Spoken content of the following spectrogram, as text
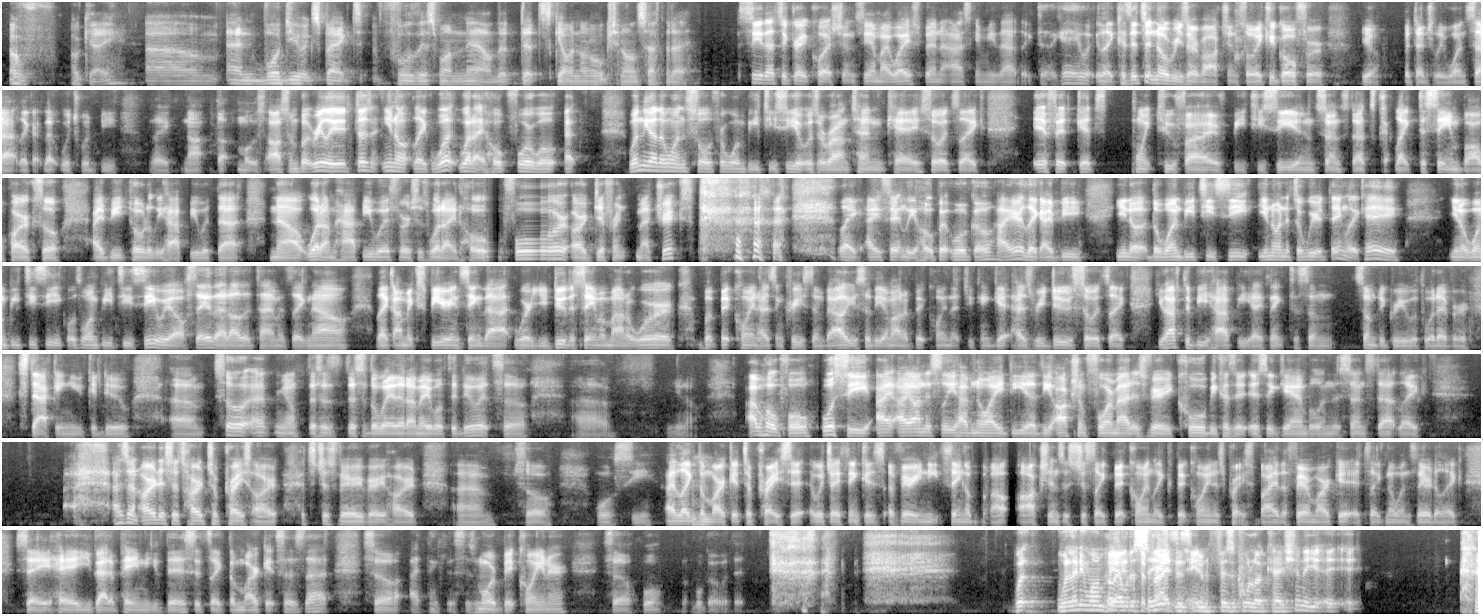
Oh, okay. Um, and what do you expect for this one now that that's going on auction on Saturday? See, that's a great question. See, my wife's been asking me that, like, like, hey, like, because it's a no reserve auction, so it could go for you know potentially one sat like that which would be like not the most awesome but really it doesn't you know like what what i hope for well at, when the other one sold for one BTC, it was around 10k. So it's like if it gets 0.25 BTC in sense that's like the same ballpark. So I'd be totally happy with that. Now, what I'm happy with versus what I'd hope for are different metrics. like I certainly hope it will go higher. Like I'd be, you know, the one BTC, you know, and it's a weird thing. Like, hey, you know, one BTC equals one BTC. We all say that all the time. It's like now, like I'm experiencing that where you do the same amount of work, but Bitcoin has increased in value. So the amount of Bitcoin that you can get has reduced. So it's like you have to be happy, I think, to some some degree with whatever stacking you could do. Um, so uh, you know, this is this is the way that I'm able to do it. So uh, you know. I'm hopeful. We'll see. I, I honestly have no idea. The auction format is very cool because it is a gamble in the sense that like as an artist, it's hard to price art. It's just very, very hard. Um, so we'll see. I like mm-hmm. the market to price it, which I think is a very neat thing about auctions. It's just like Bitcoin. Like Bitcoin is priced by the fair market. It's like no one's there to like say, "Hey, you got to pay me this." It's like the market says that. So I think this is more Bitcoiner. So we'll we'll go with it. will Will anyone be able to see it in, in physical location? You,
